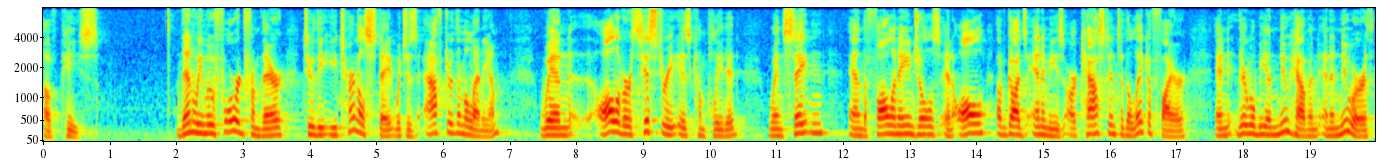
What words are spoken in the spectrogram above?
of peace. Then we move forward from there to the eternal state, which is after the millennium, when all of Earth's history is completed, when Satan and the fallen angels and all of God's enemies are cast into the lake of fire, and there will be a new heaven and a new earth,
